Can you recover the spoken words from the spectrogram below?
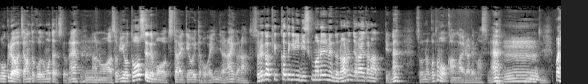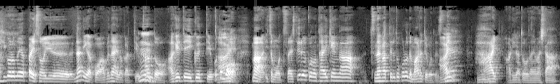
僕らはちゃんと子供たちとね、うん。ああの遊びを通してでも伝えておいた方がいいんじゃないかなと。それが結果的にリスクマネジメントになるんじゃないかなっていうねそんなことも考えられますね。ーうん。まあ、日頃のやっぱりそういう何がこう危ないのかっていう感度を上げていくっていうことも、はい。まあ、いつもお伝えしているこの体験がつながっているところでもあるということですね。はいはい、ありがとうございました。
